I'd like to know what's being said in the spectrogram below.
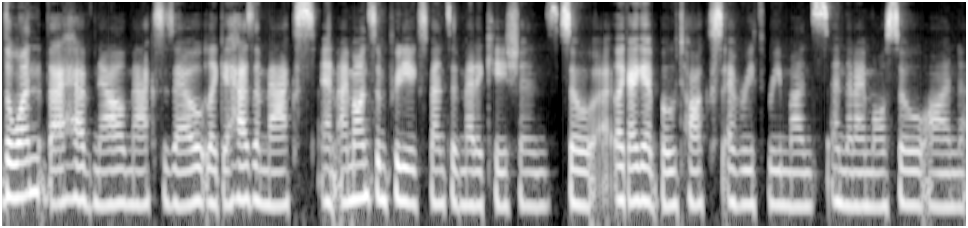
the one that I have now maxes out. Like it has a max, and I'm on some pretty expensive medications. So, uh, like, I get Botox every three months, and then I'm also on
